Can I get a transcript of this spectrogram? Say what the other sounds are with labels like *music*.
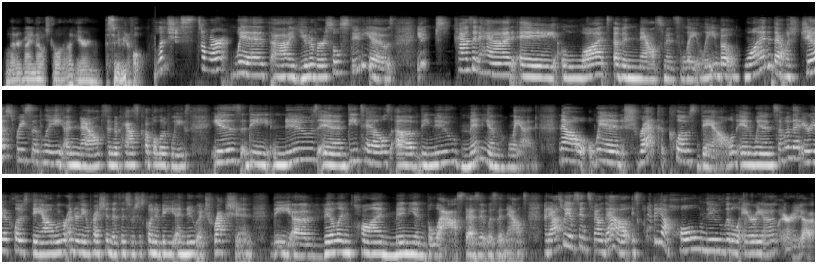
let everybody know what's going on here in the City Beautiful. Let's just start with uh, Universal Studios. Universal hasn't had a lot of announcements lately, but one that was just recently announced in the past couple of weeks is the news and details of the new Minion Land. Now, when Shrek closed down and when some of that area closed down, we were under the impression that this was just going to be a new attraction, the uh, Villain Con Minion Blast, as it was announced. But as we have since found out, it's going to be a whole new little area. Little area, yeah.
